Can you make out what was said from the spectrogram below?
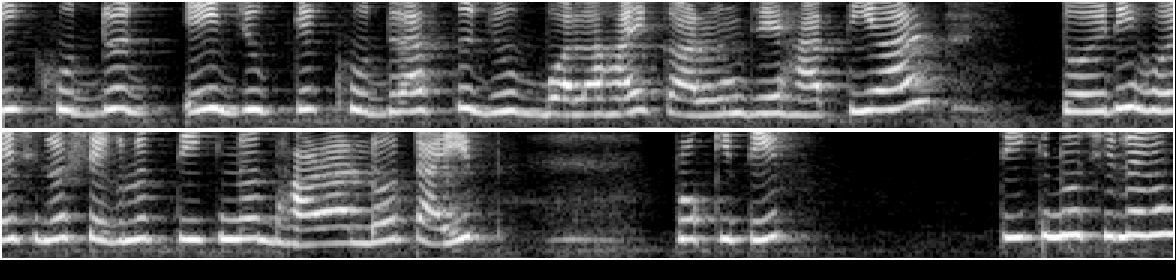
এই ক্ষুদ্র, এই যুগকে ক্ষুদ্রাস্ত যুগ বলা হয়, কারণ যে হাতিয়ার তৈরি হয়েছিল সেগুলো তীক্ষ্ণ, ধারালো টাইপ প্রকৃতির। তীক্ষ্ণ ছিল এবং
